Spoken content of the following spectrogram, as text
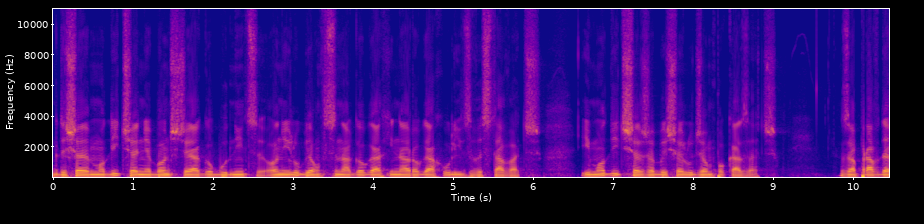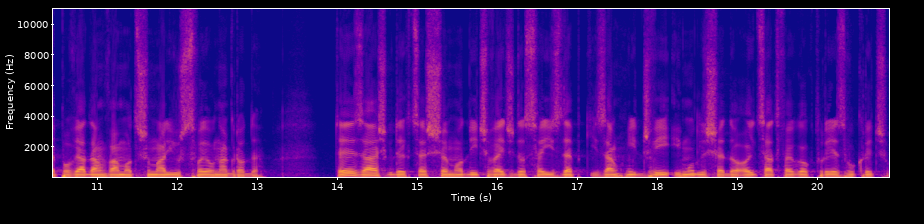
Gdy się modlicie, nie bądźcie jak obłudnicy. Oni lubią w synagogach i na rogach ulic wystawać i modlić się, żeby się ludziom pokazać. Zaprawdę powiadam wam, otrzymali już swoją nagrodę. Ty zaś, gdy chcesz się modlić, wejdź do swej zdebki, zamknij drzwi i módl się do Ojca Twego, który jest w ukryciu.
